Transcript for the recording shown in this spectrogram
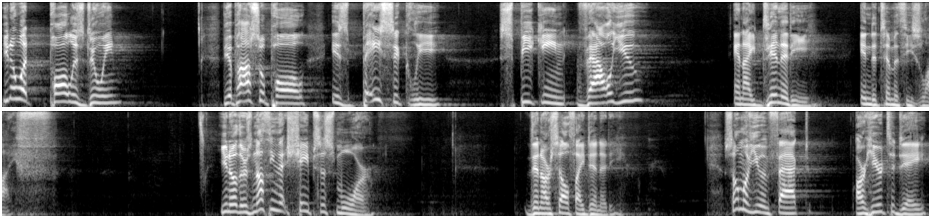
You know what Paul is doing? The Apostle Paul is basically speaking value and identity into Timothy's life. You know, there's nothing that shapes us more than our self identity. Some of you, in fact, are here today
